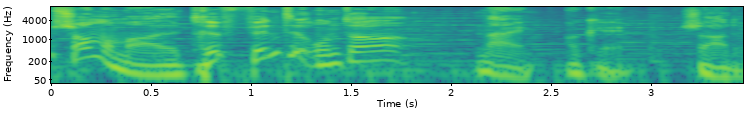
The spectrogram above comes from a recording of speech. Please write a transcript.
Schauen wir mal. Trifft Finte unter... Nein. Okay. Schade.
